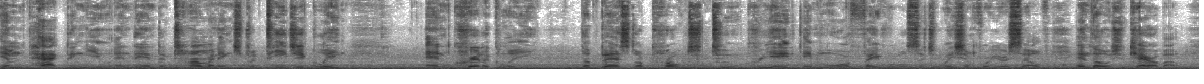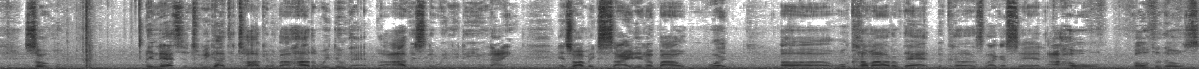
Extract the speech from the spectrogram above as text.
impacting you, and then determining strategically and critically the best approach to create a more favorable situation for yourself and those you care about. So in essence, we got to talking about how do we do that? Obviously, we need to unite. And so I'm excited about what uh, will come out of that because, like I said, I hold both of those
